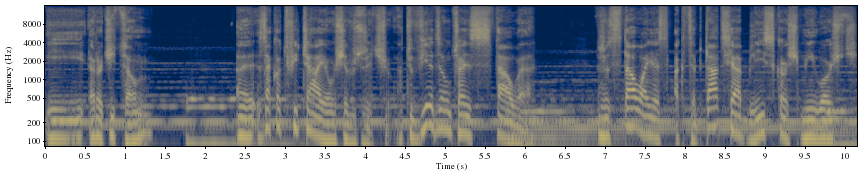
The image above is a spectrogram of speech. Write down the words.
i rodzicom y, zakotwiczają się w życiu. Znaczy wiedzą, co jest stałe, że stała jest akceptacja, bliskość, miłość,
